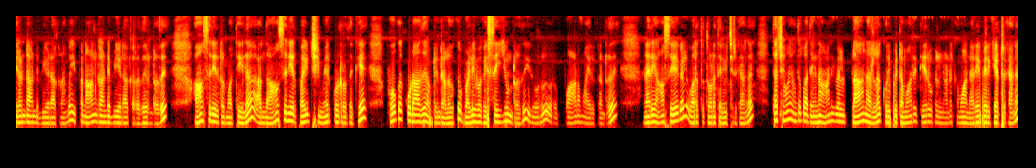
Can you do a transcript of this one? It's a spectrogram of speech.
இரண்டு ஆண்டு பிஎட் ஆக்குனாங்க இப்போ நான்காண்டு பிஎட் ஆக்குறதுன்றது ஆசிரியர்கள் மத்தியில் அந்த ஆசிரியர் பயிற்சி மேற்கொள்கிறதுக்கே போகக்கூடாது அப்படின்ற அளவுக்கு வழிவகை செய்யுன்றது இது ஒரு ஒரு பாடமாக இருக்குன்றது நிறைய ஆசிரியர்கள் வருத்தத்தோடு தெரிவிச்சிருக்காங்க. தற்சமயம் வந்து பார்த்திங்கன்னா ஆனுவல் பிளானரில் குறிப்பிட்ட மாதிரி தேர்வுகள் நடக்குமா நிறைய பேர் கேட்டிருக்காங்க.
